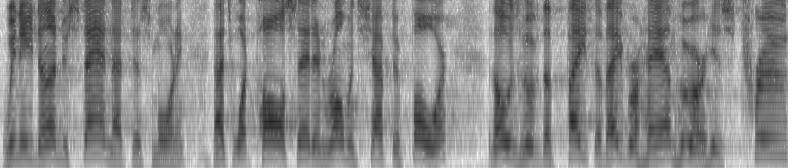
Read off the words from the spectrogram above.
We need to understand that this morning. That's what Paul said in Romans chapter 4 those who have the faith of Abraham, who are his true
